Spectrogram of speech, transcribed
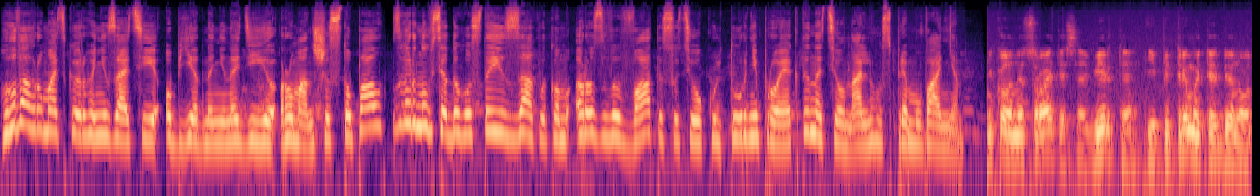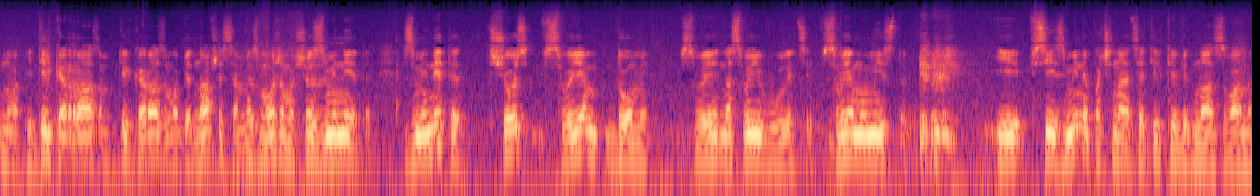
Голова громадської організації Об'єднані надії Роман Шестопал звернувся до гостей із закликом розвивати соціокультурні проекти національного спрямування. Ніколи не цурайтеся, вірте і підтримуйте один одного. І тільки разом, тільки разом об'єднавшися, ми зможемо щось змінити. Змінити щось в своєму домі, на своїй вулиці, в своєму містові. І всі зміни починаються тільки від нас з вами.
